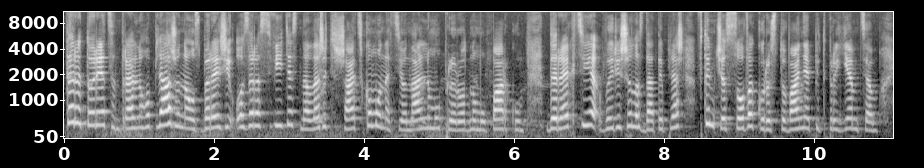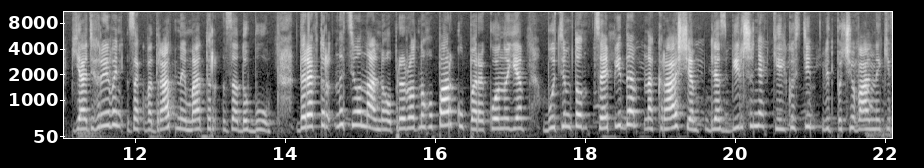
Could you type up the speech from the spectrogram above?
Територія центрального пляжу на узбережжі озера Світязь належить Шацькому національному природному парку. Дирекція вирішила здати пляж в тимчасове користування підприємцям – 5 гривень за квадратний метр за добу. Директор національного природного парку переконує, буцімто це піде на краще для збільшення кількості відпочивальників.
